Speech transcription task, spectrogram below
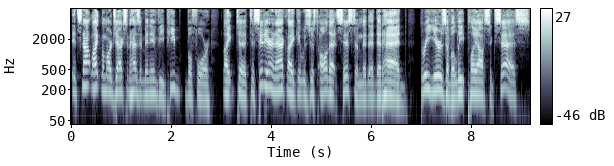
it's not like Lamar Jackson hasn't been MVP before. Like to to sit here and act like it was just all that system that that, that had three years of elite playoff success.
